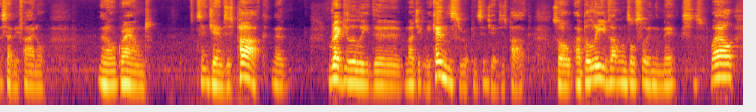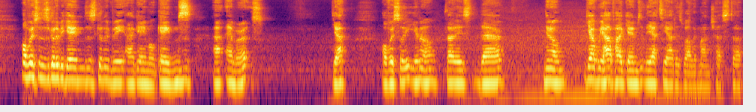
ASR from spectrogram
a semi-final, you know, ground. St James's Park. Regularly the Magic Weekends are up in St James's Park, so I believe that one's also in the mix as well. Obviously, there's going to be game. There's going to be a game or games at Emirates. Yeah, obviously, you know that is there. You know, yeah, we have had games at the Etihad as well in Manchester.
